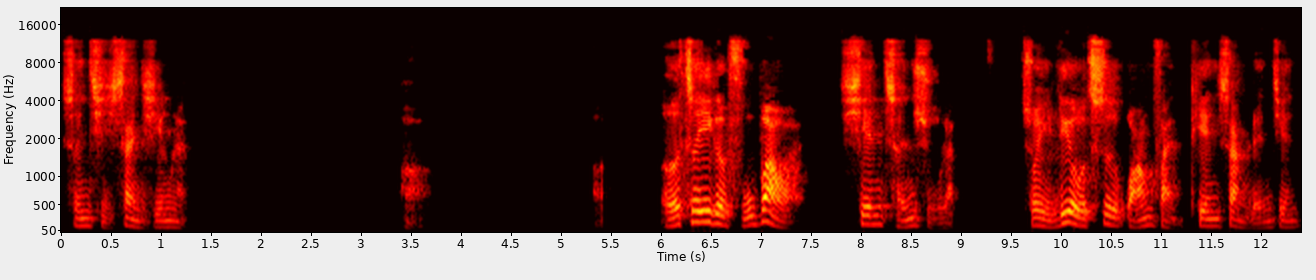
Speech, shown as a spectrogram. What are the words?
升起善心了啊啊，而这一个福报啊。先成熟了，所以六次往返天上人间，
